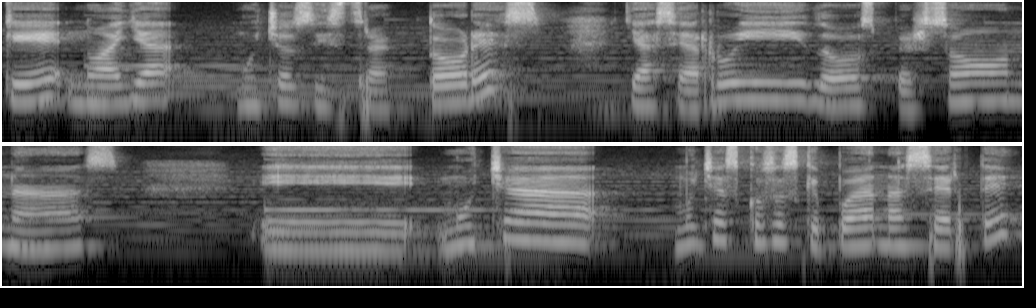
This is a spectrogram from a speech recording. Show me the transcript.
que no haya muchos distractores, ya sea ruidos, personas, eh, muchas cosas que puedan hacerte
